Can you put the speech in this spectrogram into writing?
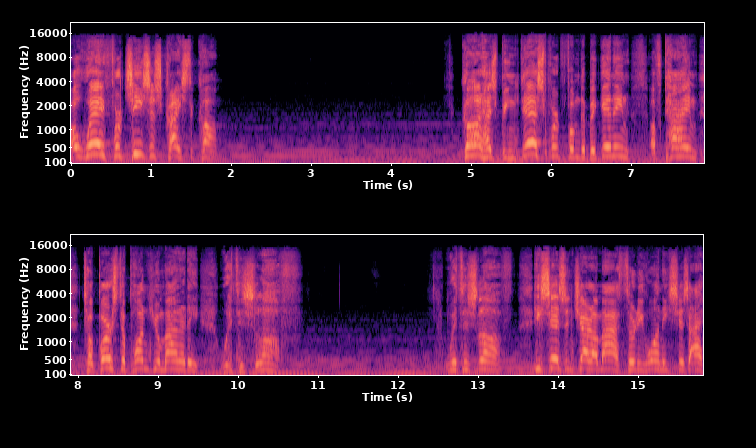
a way for Jesus Christ to come. God has been desperate from the beginning of time to burst upon humanity with His love. With His love. He says in Jeremiah 31, He says, I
